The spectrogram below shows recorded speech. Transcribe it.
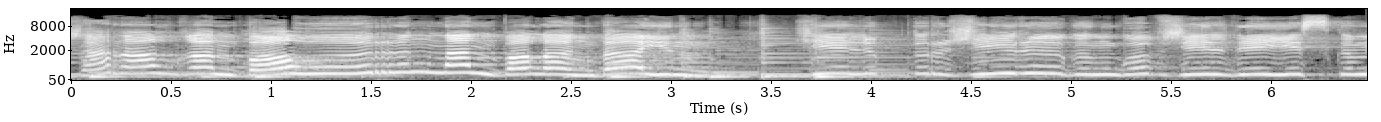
жаралған бауырыңнан балаңдайын. Келіп тұр жүйрегің боп желде ескім.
